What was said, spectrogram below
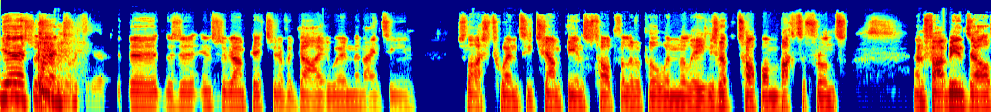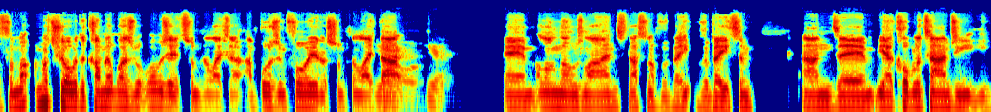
Yeah, so essentially- uh, there's an Instagram picture of a guy wearing the 19 slash 20 champions top for Liverpool win the league. He's got the top on back to front. And Fabian Delph, I'm not, I'm not sure what the comment was. What, what was it? Something like I'm buzzing for you or something like yeah, that. Yeah. um, along those lines. That's not verba- verbatim. And um, yeah, a couple of times he, he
